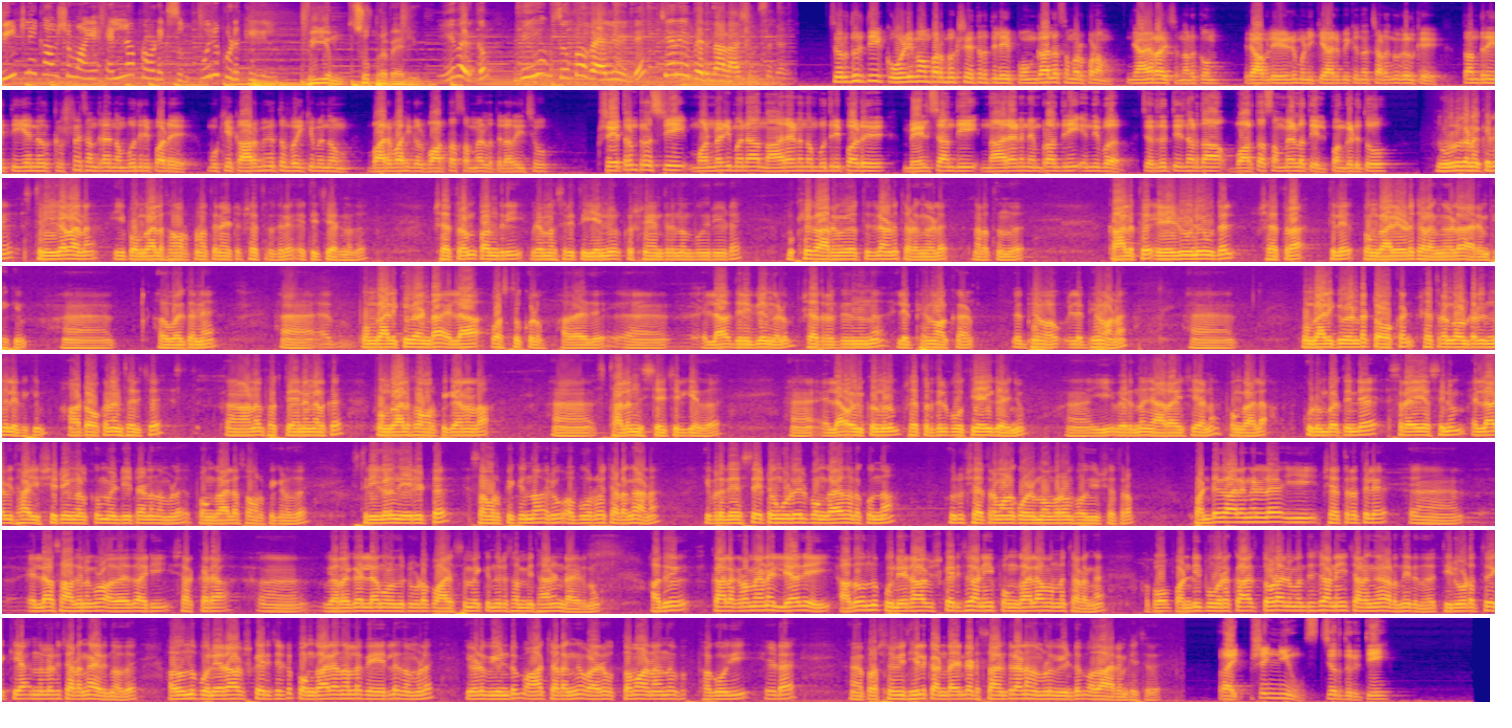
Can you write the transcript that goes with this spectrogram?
വീട്ടിലേക്ക് ആവശ്യമായ എല്ലാ പ്രോഡക്ട്സും ഒരു കുടക്കീഴിൽ. വി എം സൂപ്പർ വാല്യൂ ഏവർക്കും വി എം സൂപ്പർ വാല്യൂവിന്റെ ചെറിയ പെരുന്നാൾ ആശംസകൾ. ചെറുതുരുത്തി കോഴിമാമ്പറമ്പ് ക്ഷേത്രത്തിലെ പൊങ്കാല സമർപ്പണം ഞായറാഴ്ച നടക്കും. രാവിലെ ഏഴ് മണിക്ക് ആരംഭിക്കുന്ന ചടങ്ങുകൾക്ക് തന്ത്രി തീയന്നൂർ കൃഷ്ണചന്ദ്രൻ നമ്പൂതിരിപ്പാട് മുഖ്യ കാർമ്മികത്വം വഹിക്കുമെന്നും ഭാരവാഹികൾ വാർത്താ സമ്മേളനത്തിൽ അറിയിച്ചു. ക്ഷേത്രം ട്രസ്റ്റി മണ്ണഴിമന നാരായണ നമ്പൂതിരിപ്പാട് മേൽശാന്തി നാരായണൻ എമ്പ്രാന്തിരി എന്നിവർ ചെറുതുരുത്തിയിൽ നടന്ന വാർത്താ സമ്മേളനത്തിൽ പങ്കെടുത്തു. നൂറുകണക്കിന് സ്ത്രീകളാണ് ഈ പൊങ്കാല സമർപ്പണത്തിനായിട്ട് ക്ഷേത്രത്തിൽ എത്തിച്ചേരുന്നത്. ക്ഷേത്രം തന്ത്രി ബ്രഹ്മശ്രീ തീയന്നൂർ കൃഷ്ണേന്ദ്ര നമ്പൂതിരിയുടെ മുഖ്യ കാർമ്മികത്വത്തിലാണ് ചടങ്ങുകൾ നടത്തുന്നത്. കാലത്ത് ഏഴ് മണി മുതൽ ക്ഷേത്രത്തിൽ പൊങ്കാലയുടെ ചടങ്ങുകൾ ആരംഭിക്കും. അതുപോലെ തന്നെ പൊങ്കാലയ്ക്ക് വേണ്ട എല്ലാ വസ്തുക്കളും അതായത് എല്ലാ ദ്രവ്യങ്ങളും ക്ഷേത്രത്തിൽ നിന്ന് ലഭ്യമാക്കാൻ ലഭ്യമാ ലഭ്യമാണ്. പൊങ്കാലയ്ക്ക് വേണ്ട ടോക്കൺ ക്ഷേത്രം കൗണ്ടറിൽ നിന്ന് ലഭിക്കും. ആ ടോക്കൺ അനുസരിച്ച് ആണ് ഭക്തജനങ്ങൾക്ക് പൊങ്കാല സമർപ്പിക്കാനുള്ള സ്ഥലം നിശ്ചയിച്ചിരിക്കുന്നത്. എല്ലാ ഒരുക്കങ്ങളും ക്ഷേത്രത്തിൽ പൂർത്തിയായി കഴിഞ്ഞു. ഈ വരുന്ന ഞായറാഴ്ചയാണ് പൊങ്കാല. കുടുംബത്തിന്റെ ശ്രേയസ്സിനും എല്ലാവിധ ഐശ്വര്യങ്ങൾക്കും വേണ്ടിയിട്ടാണ് നമ്മൾ പൊങ്കാല സമർപ്പിക്കുന്നത്. സ്ത്രീകൾ നേരിട്ട് സമർപ്പിക്കുന്ന ഒരു അപൂർവ ചടങ്ങാണ്. ഈ പ്രദേശത്ത് ഏറ്റവും കൂടുതൽ പൊങ്കാല നടക്കുന്ന ഒരു ക്ഷേത്രമാണ് കോഴിമാമ്പറം ഭൗതിക ക്ഷേത്രം പണ്ട് കാലങ്ങളിൽ ഈ ക്ഷേത്രത്തിൽ എല്ലാ സാധനങ്ങളും അതായത് അരി ശർക്കര വിറകെല്ലാം കൊണ്ടുവന്നിട്ട് ഇവിടെ പായസം വെക്കുന്നൊരു സംവിധാനം ഉണ്ടായിരുന്നു. അത് കാലക്രമേണ ഇല്ലാതെയായി. അതൊന്ന് പുനരാവിഷ്കരിച്ചതാണ് ഈ പൊങ്കാല എന്ന് പറഞ്ഞ ചടങ്ങ്. അപ്പോൾ പണ്ട് ഈ പൂരക്കാലത്തോടനുബന്ധിച്ചാണ് ഈ ചടങ്ങ് നടന്നിരുന്നത്. തിരുവോടത്ത് വെക്കുക എന്നുള്ളൊരു ചടങ്ങായിരുന്നു അത്. അതൊന്ന് പുനരാവിഷ്കരിച്ചിട്ട് പൊങ്കാല എന്നുള്ള പേരിൽ നമ്മൾ ഇവിടെ വീണ്ടും ആ ചടങ്ങ് വളരെ ഉത്തമമാണെന്ന് ഭഗവതിയുടെ പ്രശ്നവിധിയിൽ കണ്ടതിന്റെ അടിസ്ഥാനത്തിലാണ് നമ്മൾ വീണ്ടും അത് ആരംഭിച്ചത്. Right, she knew, still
